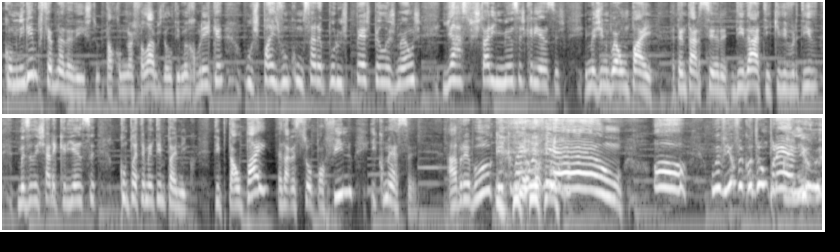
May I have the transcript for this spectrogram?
Como ninguém percebe nada disto, tal como nós falámos na última rubrica, os pais vão começar a pôr os pés pelas mãos e a assustar imensas crianças. Imagino é um pai a tentar ser didático e divertido, mas a deixar a criança completamente em pânico. Tipo, está o pai a dar a sopa ao filho e começa: abre a boca que vem o avião! Oh, o avião contra um prédio!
